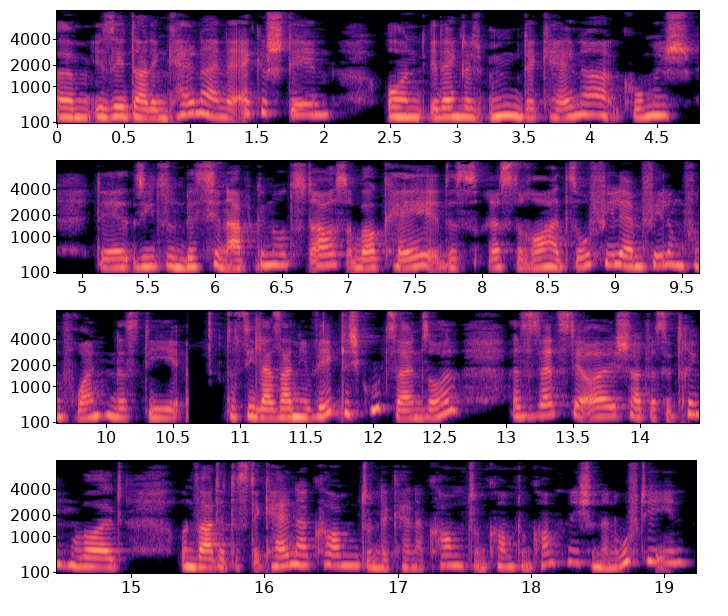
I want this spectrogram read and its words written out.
ähm, ihr seht da den Kellner in der Ecke stehen und ihr denkt euch, hm, der Kellner, komisch, der sieht so ein bisschen abgenutzt aus, aber okay, das Restaurant hat so viele Empfehlungen von Freunden, dass die dass die Lasagne wirklich gut sein soll. Also setzt ihr euch, schaut, was ihr trinken wollt und wartet, dass der Kellner kommt und der Kellner kommt und kommt und kommt nicht und dann ruft ihr ihn.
